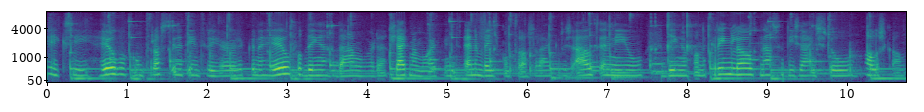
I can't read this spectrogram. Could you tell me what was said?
Ik zie heel veel contrast in het interieur. Er kunnen heel veel dingen gedaan worden als jij het maar mooi vindt. En een beetje contrastrijk. Dus oud en nieuw. Dingen van de kringloop naast een designstoel. Alles kan.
